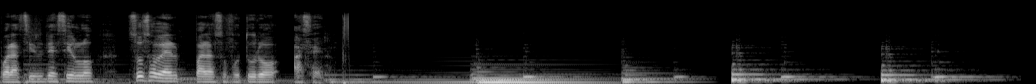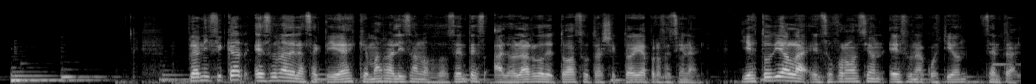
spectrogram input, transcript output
por así decirlo, su saber para su futuro hacer. Planificar es una de las actividades que más realizan los docentes a lo largo de toda su trayectoria profesional, y estudiarla en su formación es una cuestión central.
